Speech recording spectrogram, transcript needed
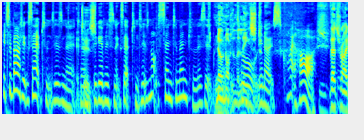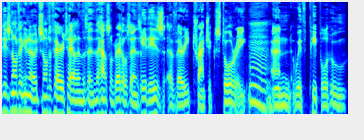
It's about acceptance, isn't it? It and is. Forgiveness and acceptance. It's not sentimental, is it? No, not in the all? least. You know, it's quite harsh. That's right. It's not a you know it's not a fairy tale in the, in the Hansel and Gretel sense. It is a very tragic story, mm. and with people who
